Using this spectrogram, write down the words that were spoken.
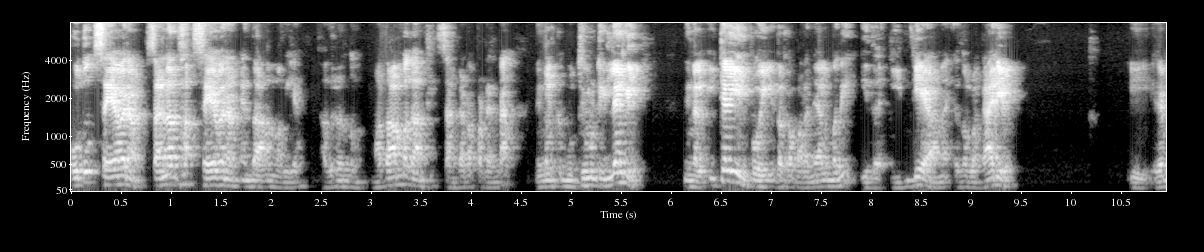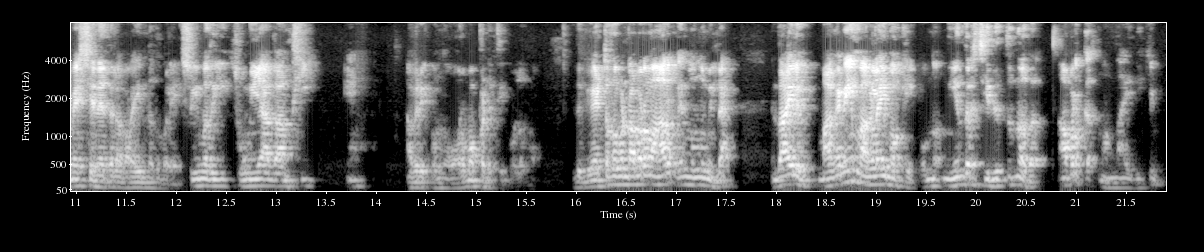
പൊതു സേവനം സന്നദ്ധ സേവനം എന്താണെന്ന് അറിയാം. അതിലൊന്നും മതാമ്പ ഗാന്ധി സങ്കടപ്പെടേണ്ട. നിങ്ങൾക്ക് ബുദ്ധിമുട്ടില്ലെങ്കിൽ നിങ്ങൾ ഇറ്റലിയിൽ പോയി ഇതൊക്കെ പറഞ്ഞാൽ മതി. ഇത് ഇന്ത്യയാണ് എന്നുള്ള കാര്യം ഈ രമേശ് ചെന്നിത്തല പറയുന്നത് പോലെ. ശ്രീമതി സോണിയാഗാന്ധി അവരെ ഒന്ന് ഓർമ്മപ്പെടുത്തിക്കൊള്ളുന്നു. ഇത് കേട്ടത് കൊണ്ട് അവർ മാറും എന്നൊന്നുമില്ല. എന്തായാലും മകനെയും മകളെയും ഒക്കെ ഒന്ന് നിയന്ത്രിച്ചിരുത്തുന്നത് അവർക്ക് നന്നായിരിക്കും.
